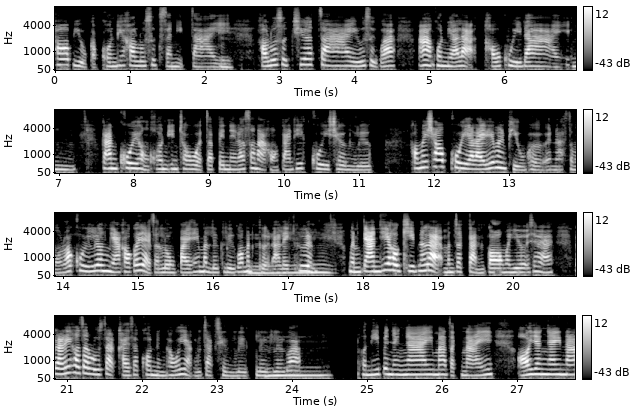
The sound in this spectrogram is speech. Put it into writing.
ชอบอยู่กับคนที่เขารู้สึกสนิทใจอืม เขารู้สึกเชื่อใจ รู้สึกว่า อ่าคนเนี้ยแหละเขาคุยได้อืมการคุยของคน introvert จะเป็นในลักษณะของการที่คุยเชิงลึกเขาไม่ชอบคุยอะไรที่มันผิวเผินนะสมมติว่าคุยเรื่องเนี้ยเขาก็อยากจะลงไปให้มันลึกๆว่ามันเกิดอะไรขึ้นอืมเหมือนการที่เขาคิดนั่นแหละ มันจะกลั่นกรองมาเยอะใช่ไหมเวลาที่เขาจะรู้จักใครสักคนหนึ่งเขาก็อยากรู้จักเชิงลึกๆลึกๆว่า คนนี้เป็นยังไงมาจากไหน อ๋อยังไงนะ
